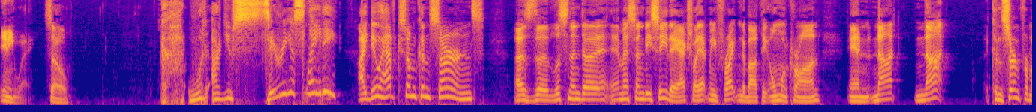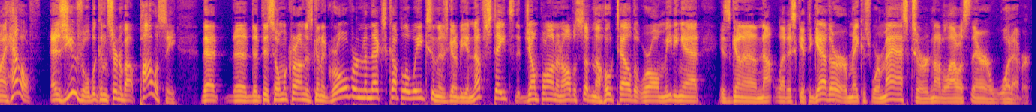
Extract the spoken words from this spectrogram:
anyway. So, God, what are you serious, lady? I do have some concerns. As the listening to MSNBC, they actually had me frightened about the Omicron, and not not concerned for my health as usual, but concern about policy that uh, that this Omicron is going to grow over in the next couple of weeks, and there's going to be enough states that jump on, and all of a sudden the hotel that we're all meeting at is going to not let us get together, or make us wear masks, or not allow us there, or whatever.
